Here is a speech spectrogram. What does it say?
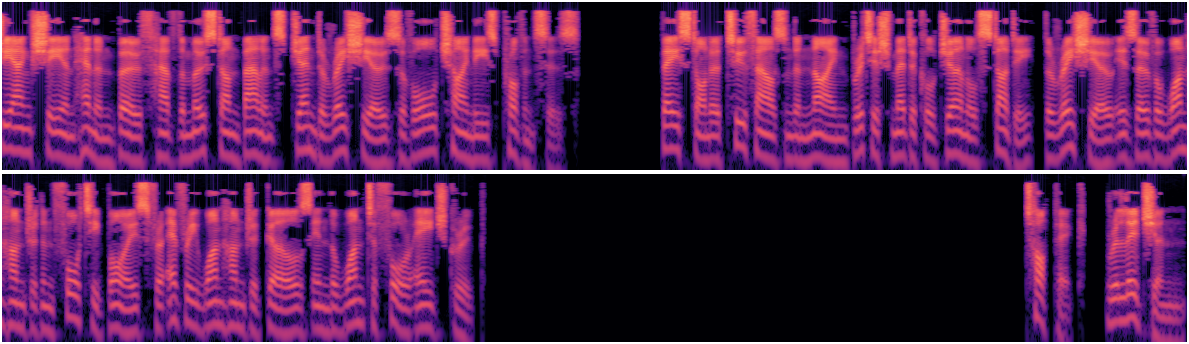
Jiangxi and Henan both have the most unbalanced gender ratios of all Chinese provinces. Based on a 2009 British Medical Journal study, the ratio is over 140 boys for every 100 girls in the 1 to 4 age group. Topic: Religion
